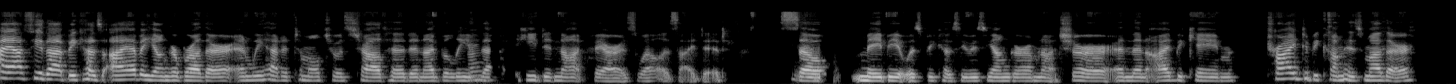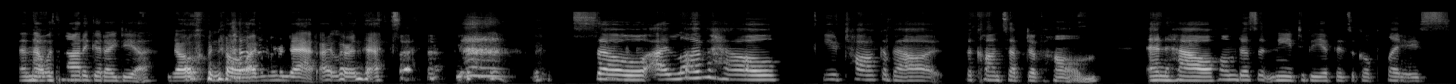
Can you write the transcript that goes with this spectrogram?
I ask you that because I have a younger brother and we had a tumultuous childhood, and I believe that he did not fare as well as I did. So yeah. maybe it was because he was younger, I'm not sure. And then I became tried to become his mother, and that was not a good idea. No, no, I learned that. I learned that. so I love how you talk about the concept of home and how home doesn't need to be a physical place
